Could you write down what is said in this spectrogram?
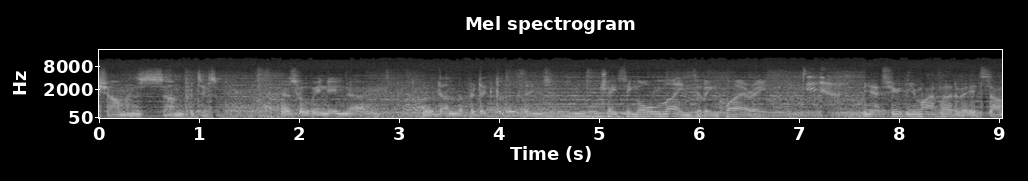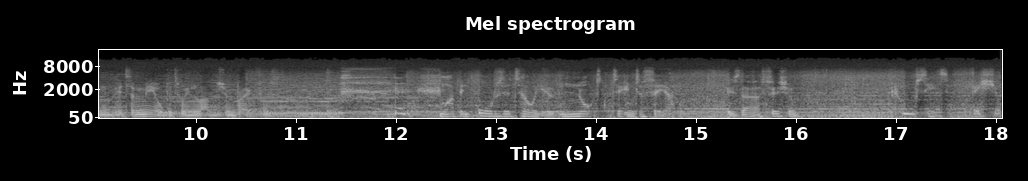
Sharman's unpredictable. That's what we need now. We've done the predictable things. Chasing all lines of inquiry. Dinner? Yes, you, you might have heard of it. It's um, it's a meal between lunch and breakfast. Well, I've been ordered to tell you not to interfere. Is that official? Of course it's official.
